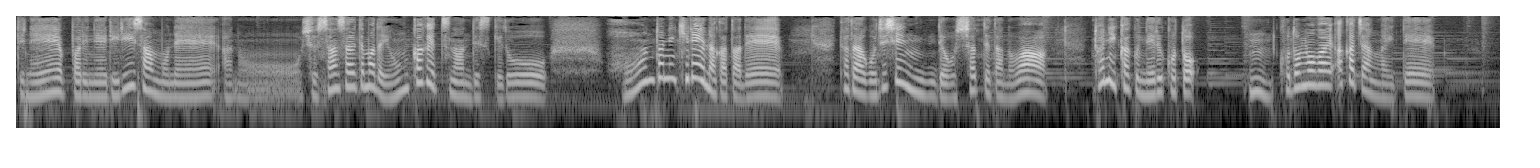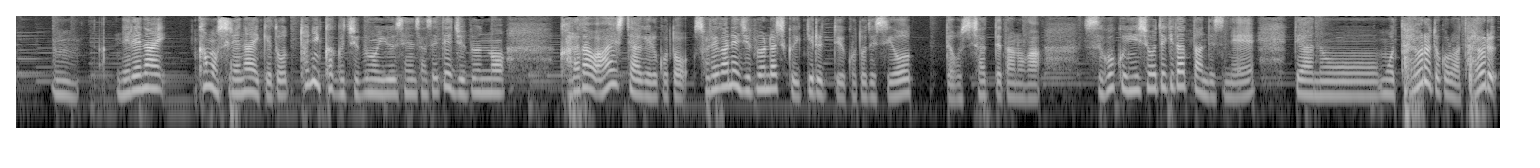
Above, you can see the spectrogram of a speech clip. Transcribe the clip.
でねやっぱりねリリーさんもねあの出産されてまだ4ヶ月なんですけど本当に綺麗な方でただご自身でおっしゃってたのはとにかく寝ること、うん、子供が赤ちゃんがいて、うん、寝れないかもしれないけどとにかく自分を優先させて自分の体を愛してあげること。それがね自分らしく生きるっていうことですよ。っっておっしゃってたのがすごく印象的だったんですね。であのもう頼るところは頼る。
